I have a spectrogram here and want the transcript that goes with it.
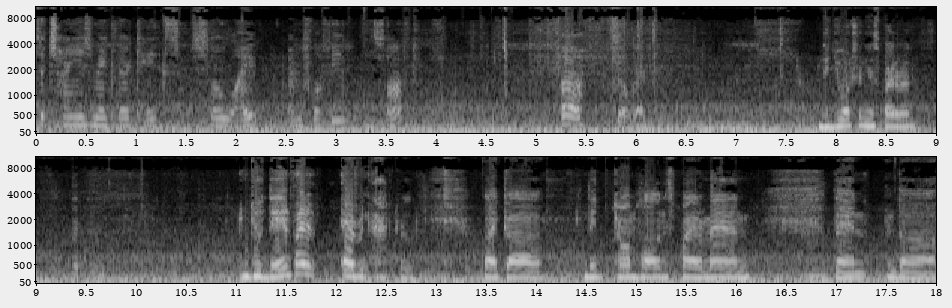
the Chinese make their cakes so light and fluffy and soft. Oh, so good. Did you watch new Spider-Man? Dude, they invited every actor. Like, uh, the Tom Holland Spider-Man, then the,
